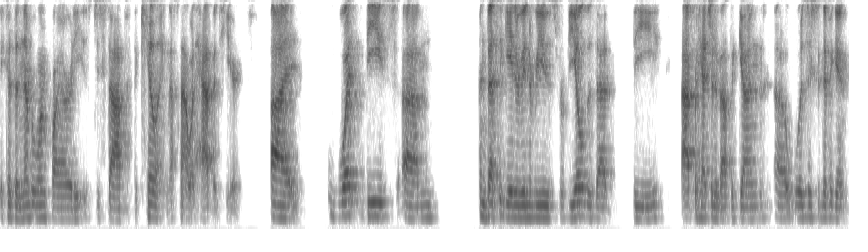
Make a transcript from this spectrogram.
because the number one priority is to stop the killing. That's not what happened here. Uh, what these um, investigative interviews revealed is that the apprehension about the gun uh, was a significant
